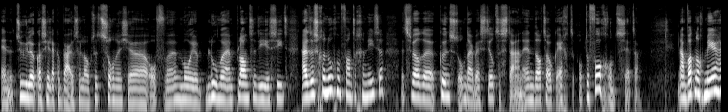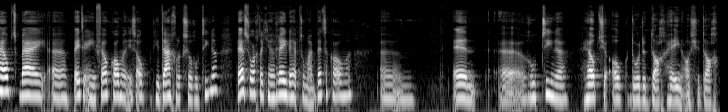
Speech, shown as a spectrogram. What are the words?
En natuurlijk, als je lekker buiten loopt, het zonnetje of uh, mooie bloemen en planten die je ziet. Nou, het is genoeg om van te genieten. Het is wel de kunst om daarbij stil te staan en dat ook echt op de voorgrond te zetten. Nou, wat nog meer helpt bij uh, beter in je vel komen, is ook je dagelijkse routine. Zorg dat je een reden hebt om uit bed te komen. Um, en routine helpt je ook door de dag heen als je dag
